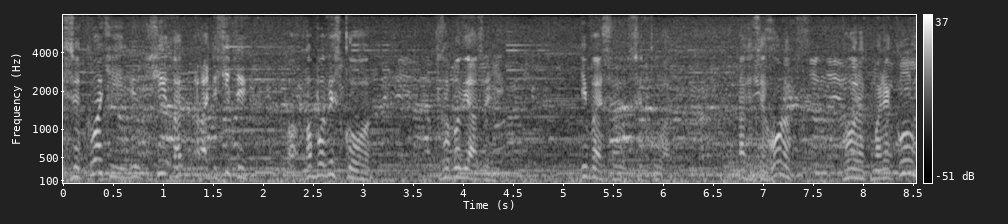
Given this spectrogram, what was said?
І, святкувати всі о- одесити о- обов'язково зобов'язані і весело святкувати. Так, це город, город моряков,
